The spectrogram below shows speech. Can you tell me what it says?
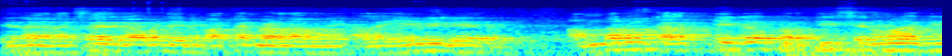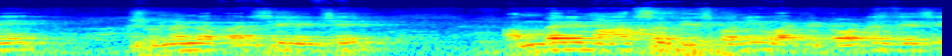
ఇది నాకు నచ్చలేదు కాబట్టి దీన్ని పక్కన పెడదామని అలా ఏమీ లేదు. అందరం కలెక్టివ్గా ప్రతి సినిమాకి క్షుణ్ణంగా పరిశీలించి అందరి మార్క్స్ తీసుకొని వాటిని టోటల్ చేసి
